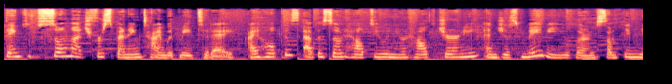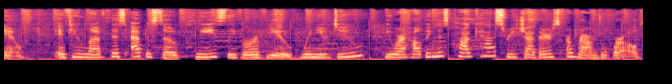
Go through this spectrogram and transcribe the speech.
Thank you so much for spending time with me today. I hope this episode helped you in your health journey and just maybe you learned something new. If you loved this episode, please leave a review. When you do, you are helping this podcast reach others around the world.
